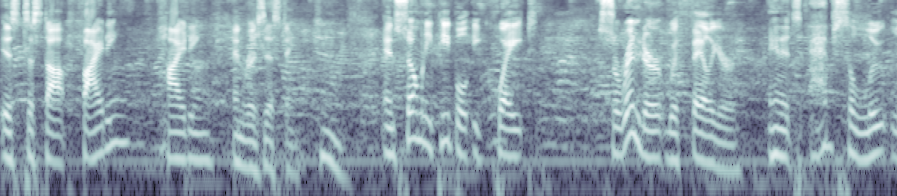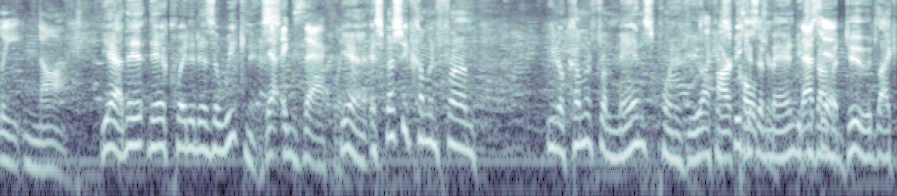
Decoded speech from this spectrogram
is to stop fighting, hiding, and resisting. Hmm. And so many people equate surrender with failure, and it's absolutely not. Yeah, they, they equate it as a weakness. Yeah, exactly. Yeah, especially coming from, you know, coming from man's point of view. I can Our speak as a man because That's I'm it. a dude. Like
